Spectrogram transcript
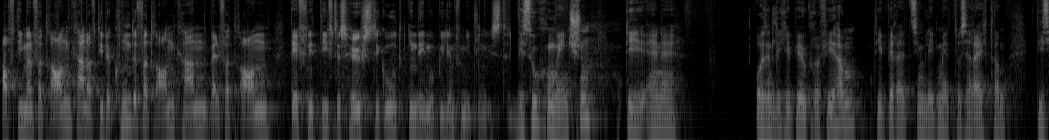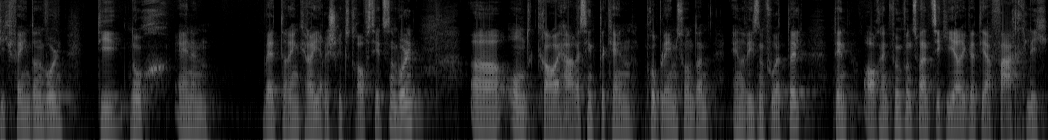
auf die man vertrauen kann, auf die der Kunde vertrauen kann, weil Vertrauen definitiv das höchste Gut in der Immobilienvermittlung ist. Wir suchen Menschen, die eine ordentliche Biografie haben, die bereits im Leben etwas erreicht haben, die sich verändern wollen, die noch einen weiteren Karriereschritt draufsetzen wollen. Äh, und graue Haare sind da kein Problem, sondern ein Riesenvorteil. Denn auch ein 25-Jähriger, der fachlich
